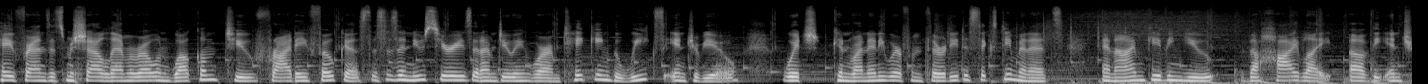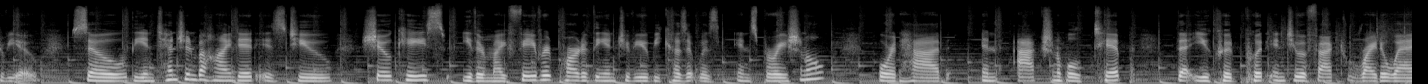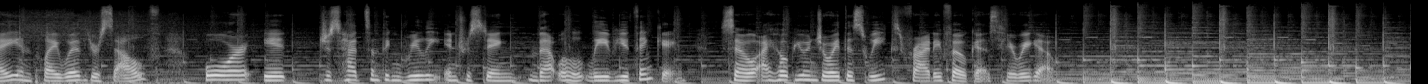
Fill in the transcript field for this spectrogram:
Hey, friends, it's Michele Lamoureux, and welcome to Friday Focus. This is a new series that I'm doing where I'm taking the week's interview, which can run anywhere from 30 to 60 minutes, and I'm giving you the highlight of the interview. So, the intention behind it is to showcase either my favorite part of the interview because it was inspirational or it had an actionable tip that you could put into effect right away and play with yourself, or it just had something really interesting that will leave you thinking. So I hope you enjoyed this week's Friday Focus. Here we go.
